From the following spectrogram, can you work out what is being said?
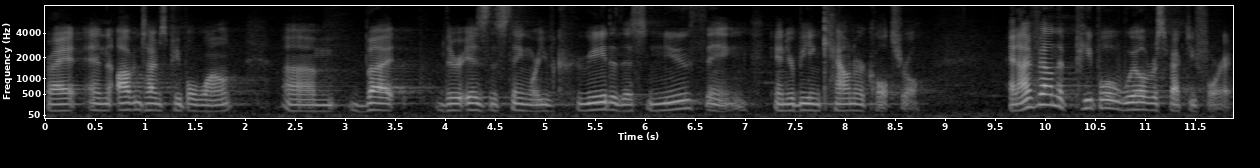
Right? And oftentimes people won't. Um, but there is this thing where you've created this new thing and you're being countercultural. And I've found that people will respect you for it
